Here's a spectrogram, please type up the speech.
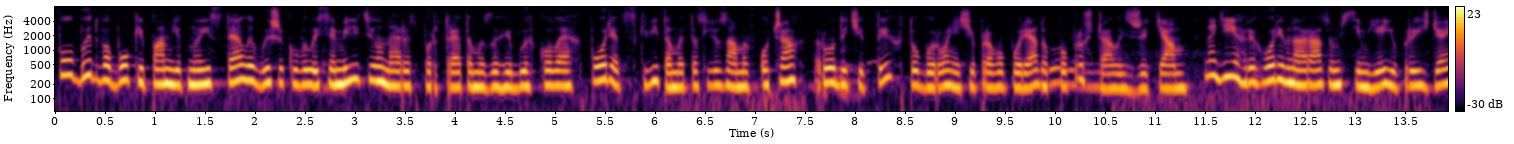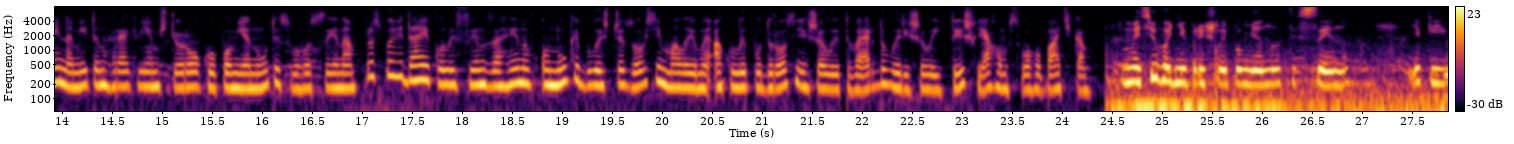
По обидва боки пам'ятної стели вишикувалися міліціонери з портретами загиблих колег. Поряд з квітами та сльозами в очах родичі тих, хто, боронячи правопорядок, попрощались з життям. Надія Григорівна разом з сім'єю приїжджає на мітинг реквієм щороку пом'янути свого сина. Розповідає, коли син загинув, онуки були ще зовсім малими, а коли подорослішали, твердо вирішили йти шляхом свого батька. Ми сьогодні прийшли пом'янути сина, який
